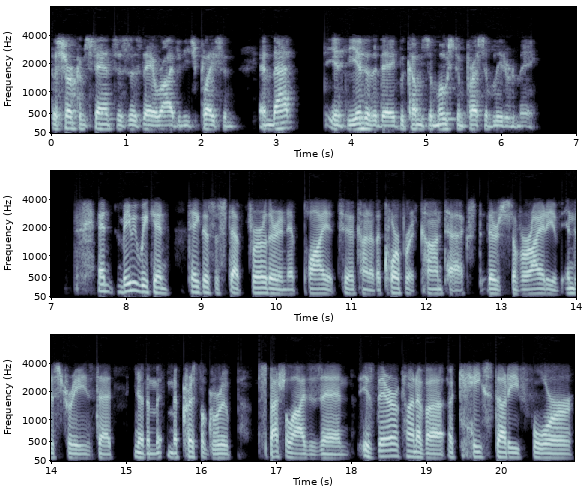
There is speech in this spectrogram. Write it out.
the circumstances as they arrive in each place. And, and that, at the end of the day, becomes the most impressive leader to me. And maybe we can take this a step further and apply it to kind of the corporate context. There's a variety of industries that, you know, the McChrystal Group specializes in. Is there kind of a, a case study for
